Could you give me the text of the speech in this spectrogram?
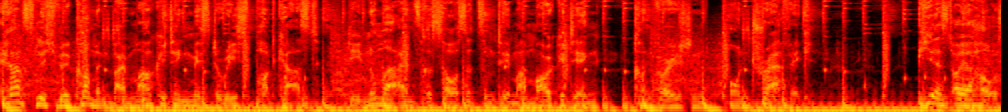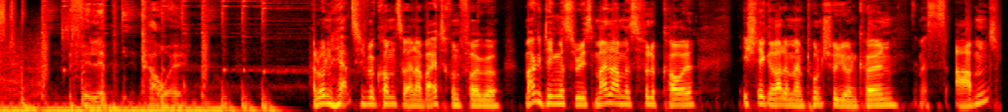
Herzlich willkommen beim Marketing Mysteries Podcast, die Nummer 1 Ressource zum Thema Marketing, Conversion und Traffic. Hier ist euer Host, Philipp Kaul. Hallo und herzlich willkommen zu einer weiteren Folge Marketing Mysteries. Mein Name ist Philipp Kaul. Ich stehe gerade in meinem Tonstudio in Köln. Es ist Abend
